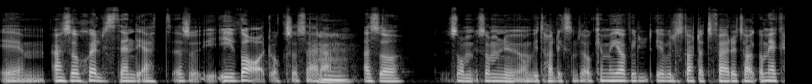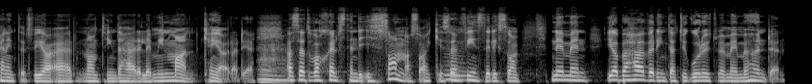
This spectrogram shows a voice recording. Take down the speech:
ehm, alltså självständig att, alltså, i, i vad också. Så här, Mm. alltså, som, som nu om vi tar liksom, så, okay, men jag, vill, jag vill starta ett företag, men jag kan inte för jag är någonting det här eller min man kan göra det. Mm. Alltså att vara självständig i sådana saker. Sen finns det liksom, nej men jag behöver inte att du går ut med mig med hunden.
